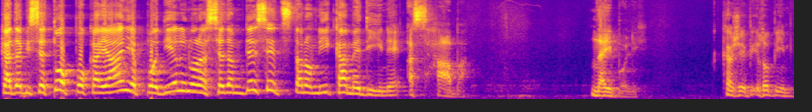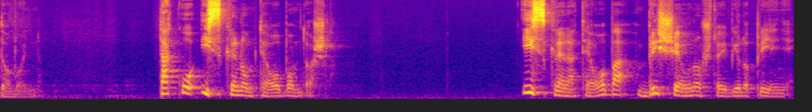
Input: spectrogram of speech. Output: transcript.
kada bi se to pokajanje podijelilo na 70 stanovnika Medine, ashaba, najbolji, kaže, bilo bi im dovoljno. Tako iskrenom te obom došla. Iskrena te oba briše ono što je bilo prije nje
